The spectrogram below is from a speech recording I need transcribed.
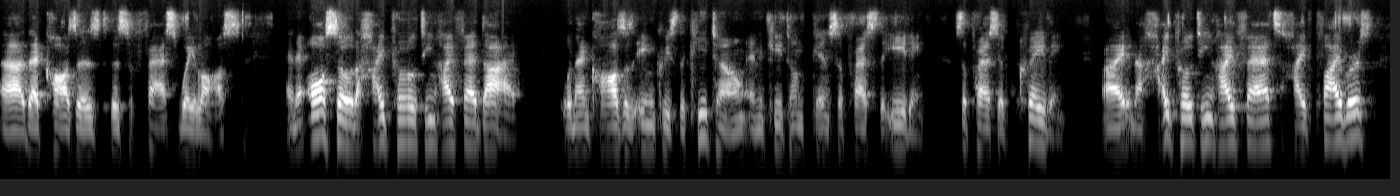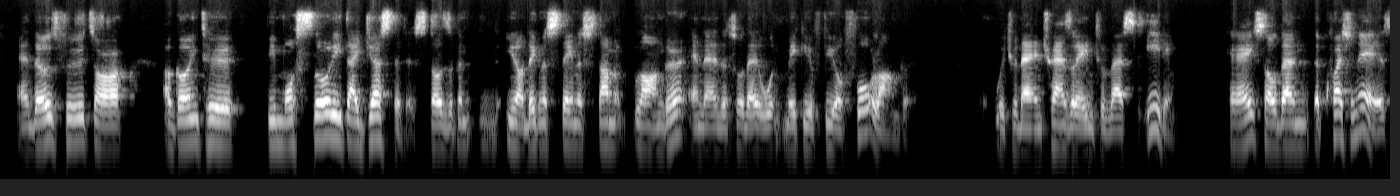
uh, that causes this fast weight loss. And then also the high protein, high fat diet will then causes increase the ketone and the ketone can suppress the eating, suppress the craving right? The high protein, high fats, high fibers, and those foods are, are going to be more slowly digested. So they're going, you know, they're going to stay in the stomach longer, and then so that would make you feel full longer. which would then translate into less eating. Okay, so then the question is,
